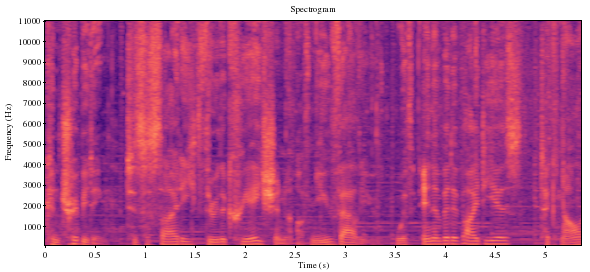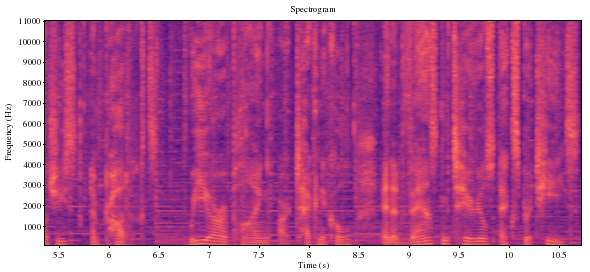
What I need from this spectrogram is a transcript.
Contributing to society through the creation of new value with innovative ideas, technologies, and products, we are applying our technical and advanced materials expertise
